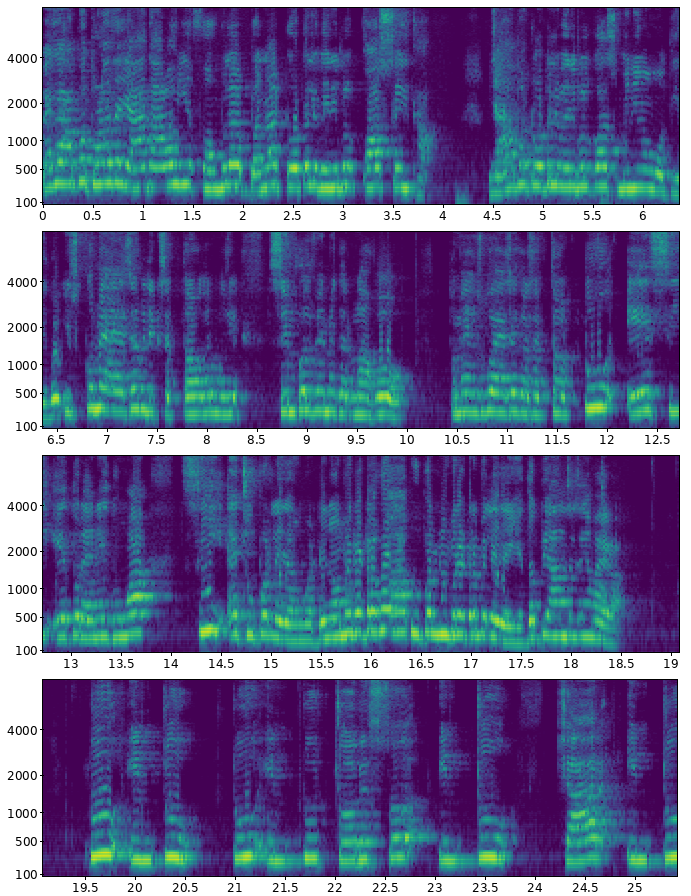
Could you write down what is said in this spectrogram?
वैसे आपको थोड़ा सा याद आ रहा हो, ये फॉर्मूला बना टोटल वेरिएबल कॉस्ट से ही था। जहाँ पर टोटल वेरिएबल कॉस्ट मिनिमम होती है तो इसको मैं ऐसे भी लिख सकता हूँ, अगर मुझे सिंपल वे में करना हो तो मैं इसको ऐसे कर सकता हूँ। टू ए सी ए तो रहने ही दूँगा सी एच ऊपर ले जाऊँगा। डिनोमिनेटर को आप ऊपर न्यूमिनेटर में ले जाइए, तब भी आंसर सेम आएगा। टू इन टू इंटू चौबीस सौ इंटू चार इंटू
